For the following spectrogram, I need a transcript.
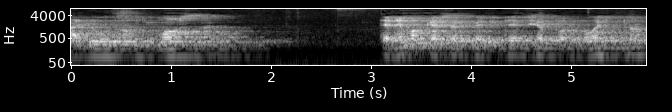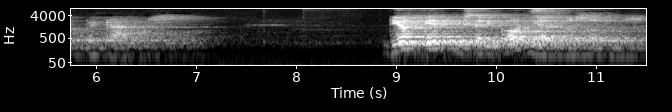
ayuno, limosna, tenemos que hacer penitencia por nuestros pecados. Dios tiene misericordia de nosotros,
